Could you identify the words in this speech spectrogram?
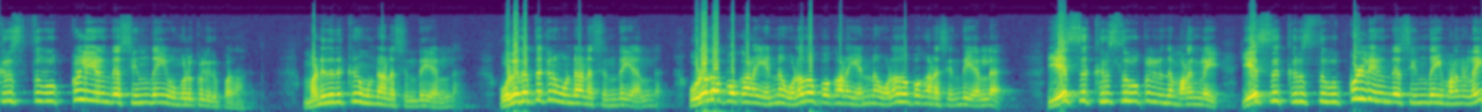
கிறிஸ்துவுக்குள் இருந்த சிந்தை உங்களுக்குள் இருப்பதாக மனிதனுக்கு உண்டான சிந்தை அல்ல. உலகத்துக்கு உண்டான சிந்தை அல்ல. உலகப்போக்கான என்ன உலகப்போக்கான என்ன உலகப்போக்கான சிந்தை அல்ல. இயேசு கிறிஸ்துவுக்குள் இருந்த மனநிலை இயேசு கிறிஸ்துவுக்குள் இருந்த சிந்தை மனநிலை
